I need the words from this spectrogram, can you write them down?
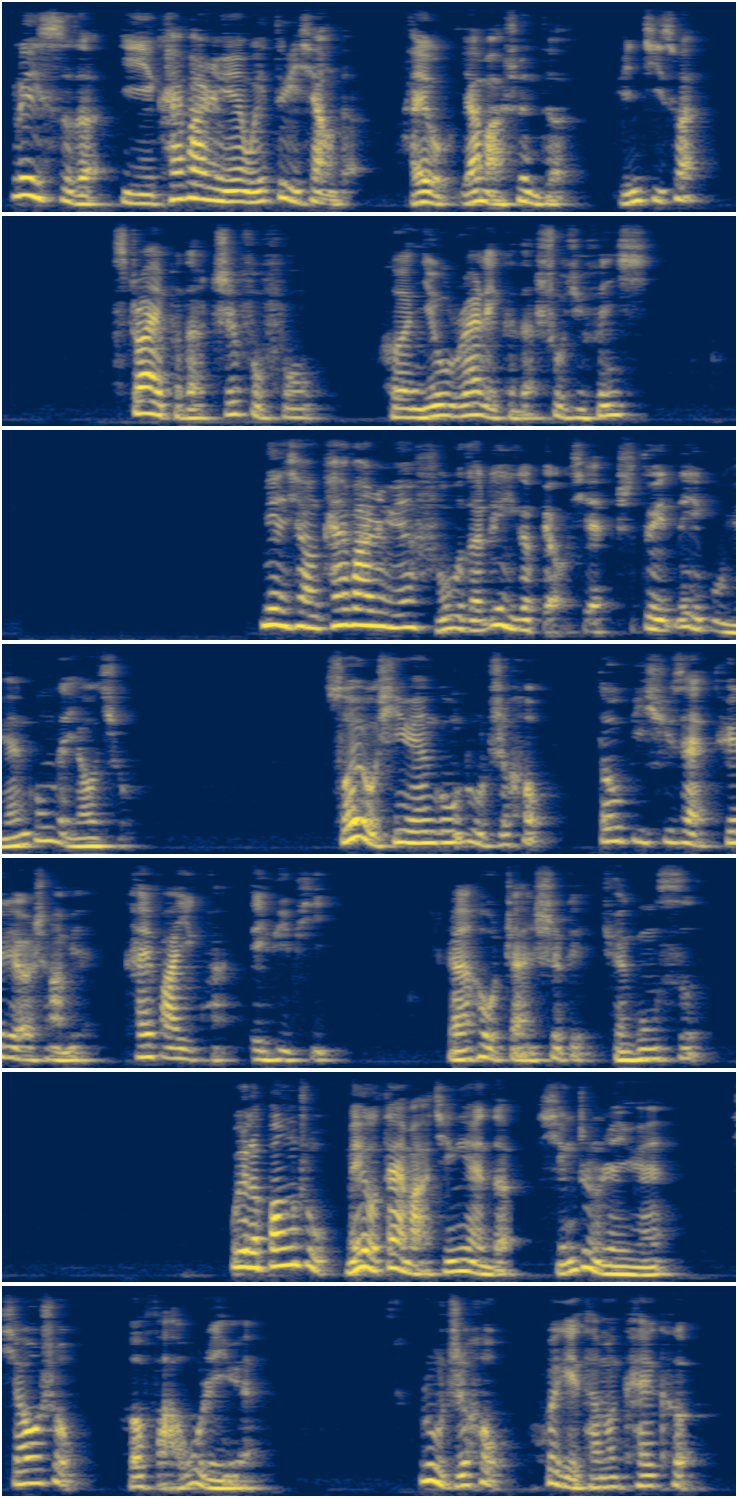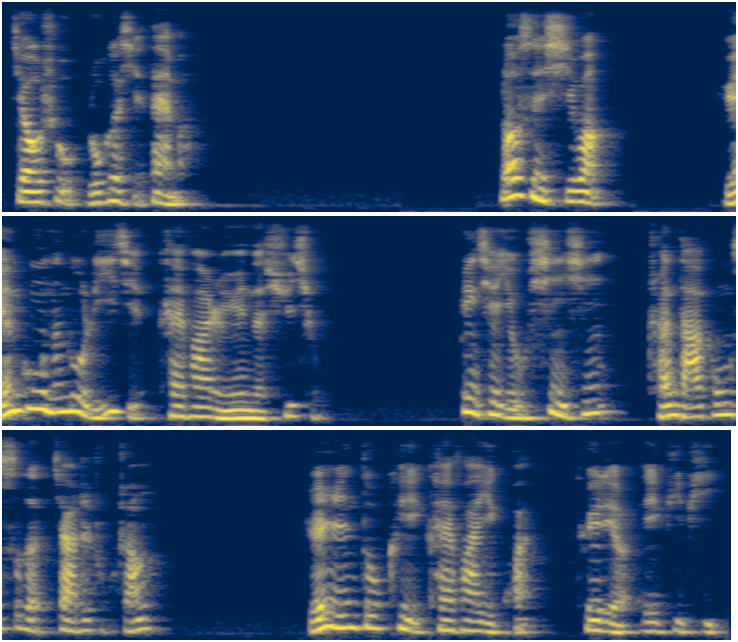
类似的以开发人员为对象的，还有亚马逊的云计算、Stripe 的支付服务和 New Relic 的数据分析。面向开发人员服务的另一个表现是对内部员工的要求。所有新员工入职后都必须在 Twitter 上面开发一款 APP，然后展示给全公司。为了帮助没有代码经验的行政人员、销售和法务人员，入职后会给他们开课，教授如何写代码。Lawson 希望员工能够理解开发人员的需求。并且有信心传达公司的价值主张，人人都可以开发一款 Twilio APP。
